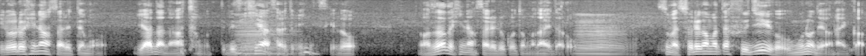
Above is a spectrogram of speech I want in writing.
いろいろ非難されても嫌だなと思って別に非難されてもいいんですけど、わざわざ非難されることもないだろう、うん。つまりそれがまた不自由を生むのではないか。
